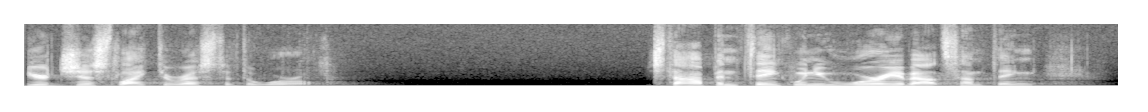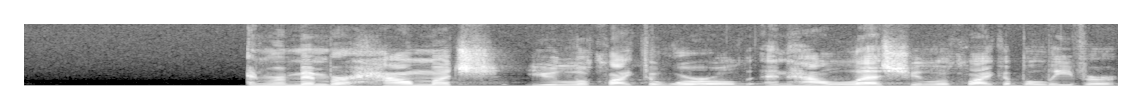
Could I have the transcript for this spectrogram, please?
you're just like the rest of the world. Stop and think when you worry about something and remember how much you look like the world and how less you look like a believer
